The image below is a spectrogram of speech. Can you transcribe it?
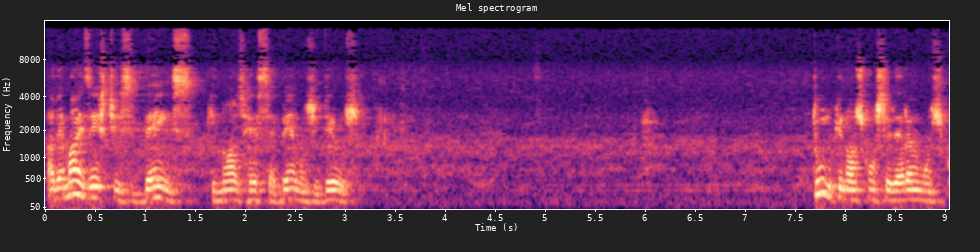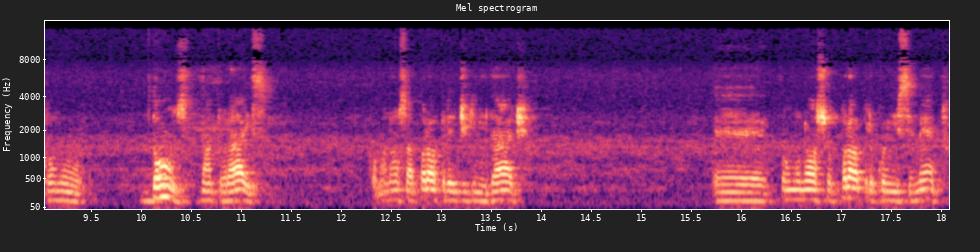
Ademais, estes bens que nós recebemos de Deus, tudo que nós consideramos como dons naturais, como a nossa própria dignidade, é, como o nosso próprio conhecimento,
